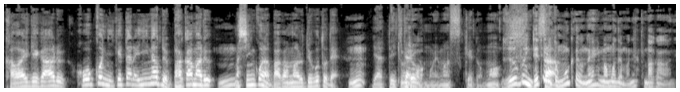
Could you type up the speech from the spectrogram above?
可愛げがある方向に行けたらいいなというバカ丸。うんまあ新コーナーバカ丸ということでうん。やっていきたいと思いますけども。十分に出てると思うけどね。今までもね。バカがね。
